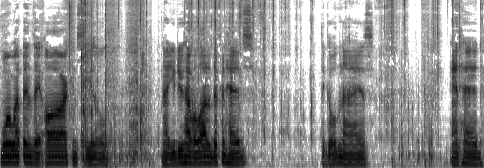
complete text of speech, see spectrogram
More weapons, they are concealed. Now, you do have a lot of different heads. The golden eyes. Ant head.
